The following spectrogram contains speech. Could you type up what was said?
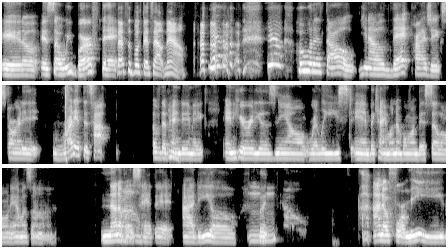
And, uh, and so we birthed that. That's the book that's out now. yeah. Yeah. Who would have thought, you know, that project started right at the top of the mm-hmm. pandemic. And here it is now released and became a number one bestseller on Amazon. None of wow. us had that ideal. Mm-hmm. But you know, I know for me,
